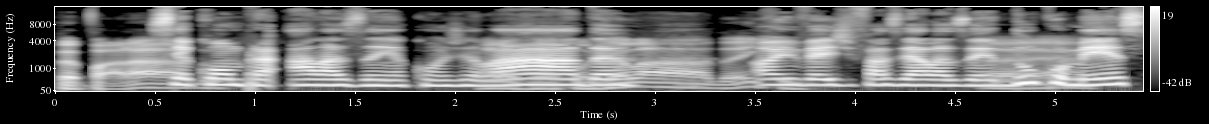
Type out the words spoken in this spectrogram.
preparado. Você compra a lasanha a lasanha congelada, congelada, ao invés de fazer a lasanha É. do começo.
